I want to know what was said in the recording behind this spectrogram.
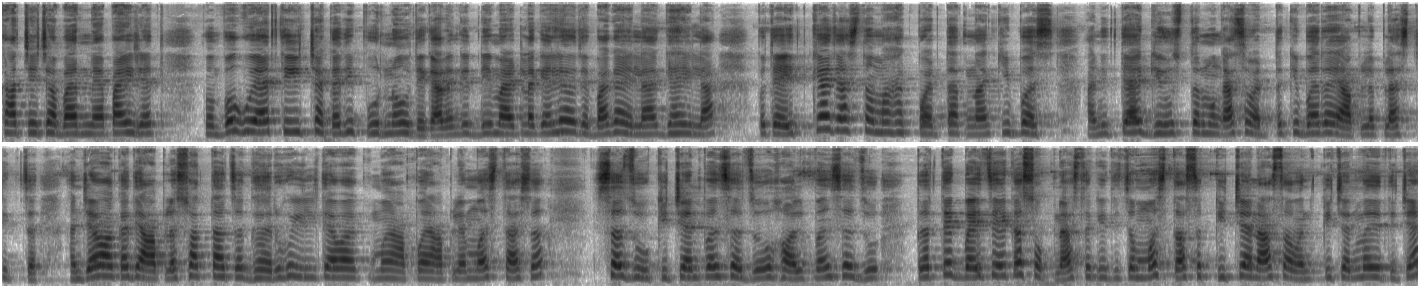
काचेच्या बारण्या पाहिजेत. पण बघूया ती इच्छा कधी पूर्ण होते. कारण की डीमार्टला गेले होते बघायला घ्यायला. पण त्या इतक्या जास्त महाग पडतात ना की बस. आणि त्या घेऊस तर मग असं वाटतं की बरं आहे आपलं प्लास्टिकचं. आणि जेव्हा कधी आपलं स्वतःचं घर होईल तेव्हा मग आपण आपल्या मस्त असं सजू किचन पण सजू हॉल पण सजू. प्रत्येक बाईचं एकच स्वप्न असतं की तिचं मस्त असं किचन असावं. किचनमध्ये तिच्या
